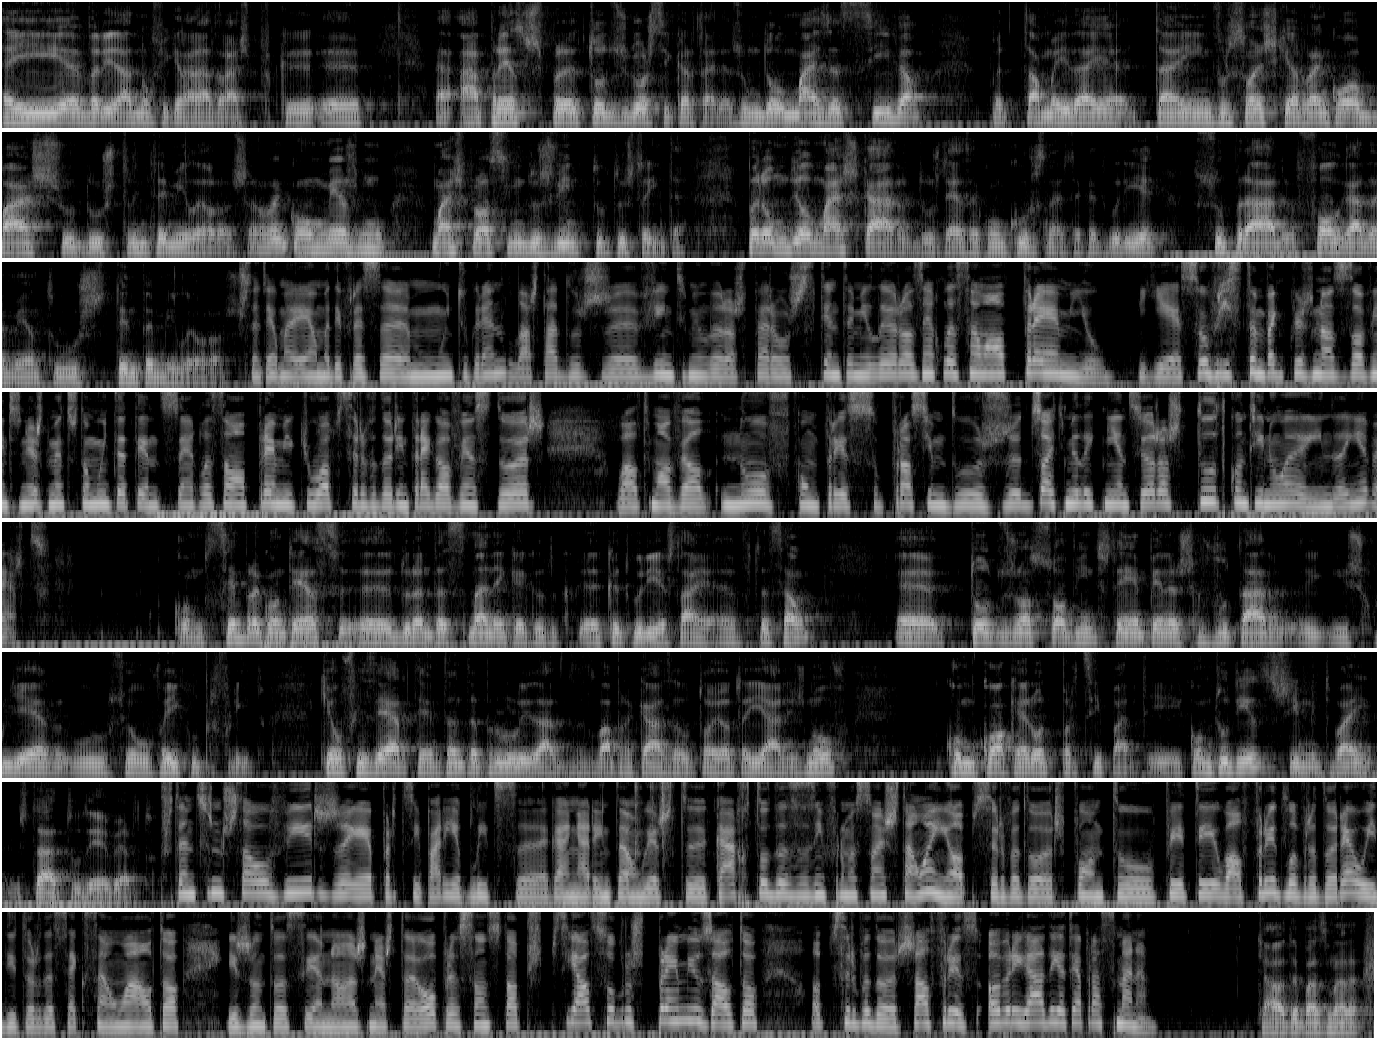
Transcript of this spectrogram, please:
Aí a variedade não fica nada atrás, porque eh, há preços para todos os gostos e carteiras. O modelo mais acessível para te dar uma ideia, tem versões que arrancam abaixo dos 30 mil euros. Arrancam mesmo mais próximo dos 20 do que dos 30. Para o modelo mais caro, dos 10 a concurso nesta categoria, superar folgadamente os 70 mil euros. Portanto, é uma, é uma diferença muito grande. Lá está dos 20 eh, mil euros para os 70 mil euros em relação ao prémio. E é sobre isso também que os nossos ouvintes neste momento estão muito atentos. Em relação ao prémio que o observador entrega ao vencedor, o automóvel novo com preço próximo dos 18.500 euros, tudo continua ainda em aberto. Como sempre acontece, eh, durante a semana em que a categoria está em votação, eh, todos os nossos ouvintes têm apenas que votar e escolher o seu veículo preferido. Que eu fizer, tem tanta probabilidade de levar para casa o Toyota Yaris novo, como qualquer outro participante. E como tu dizes, e muito bem, está tudo é aberto. Portanto, se nos está a ouvir, é a participar e habilite-se a ganhar então este carro. Todas as informações estão em observador.pt. O Alfredo Labrador é o editor da secção Auto e juntou-se a nós nesta Operação Stop especial sobre os prémios Auto Observadores. Alfredo, obrigado e até para a semana. Tchau, até para a semana.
